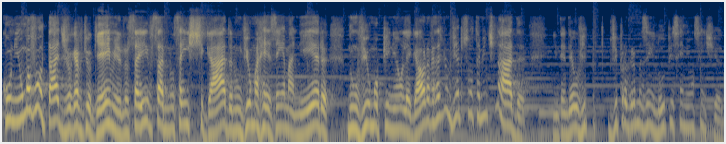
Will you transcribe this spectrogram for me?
com nenhuma vontade de jogar videogame, não saí, sabe, não saí instigado, não vi uma resenha maneira, não vi uma opinião legal, na verdade não vi absolutamente nada, entendeu? Vi, vi programas em loop sem nenhum sentido.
